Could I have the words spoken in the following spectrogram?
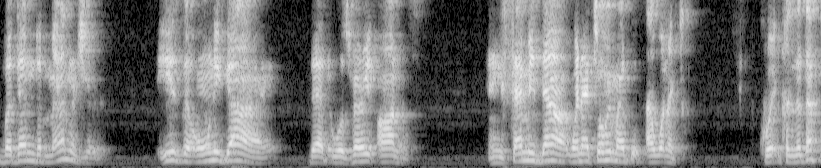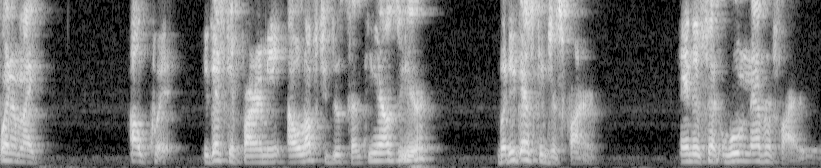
But then the manager, he's the only guy that was very honest, and he sat me down when I told him I, I want to quit because at that point I'm like, "I'll quit. You guys can fire me. I would love to do something else here, but you guys can just fire me." And they said, "We'll never fire you."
